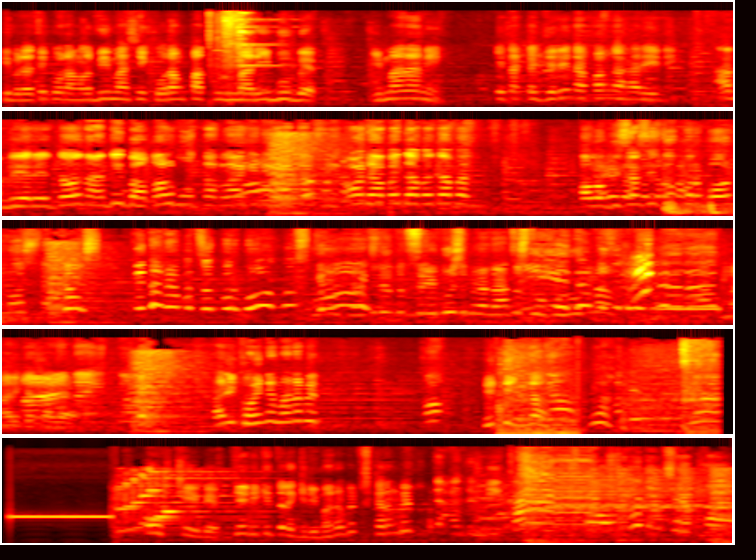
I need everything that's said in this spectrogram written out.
Berarti kurang lebih masih kurang 45 ribu Beb. Gimana nih? Kita kejerin apa nggak hari ini? Abir itu nanti bakal muter lagi di atas nih. Oh dapat dapat dapat. Kalau bisa sih super bonus. Nah, guys, kita dapat super bonus guys. Berarti dapat 1920. Mari kita lihat. Eh, tadi koinnya mana Beb? Oh, Ditinggal. Ya. Ya. Oke Beb, jadi kita lagi di mana Beb sekarang Beb? kita ada di kan Gading Serpong.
